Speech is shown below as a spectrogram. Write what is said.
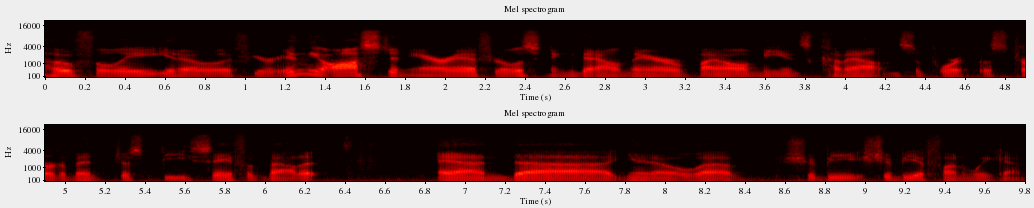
hopefully, you know, if you're in the Austin area, if you're listening down there, by all means, come out and support this tournament. Just be safe about it, and you know, should be should be a fun weekend.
